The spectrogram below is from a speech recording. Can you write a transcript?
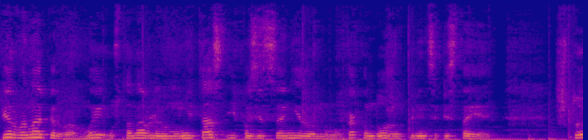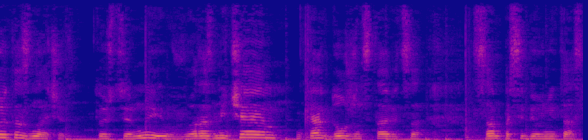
Перво-наперво мы устанавливаем унитаз и позиционируем его, как он должен, в принципе, стоять. Что это значит? То есть мы размечаем, как должен ставиться сам по себе унитаз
